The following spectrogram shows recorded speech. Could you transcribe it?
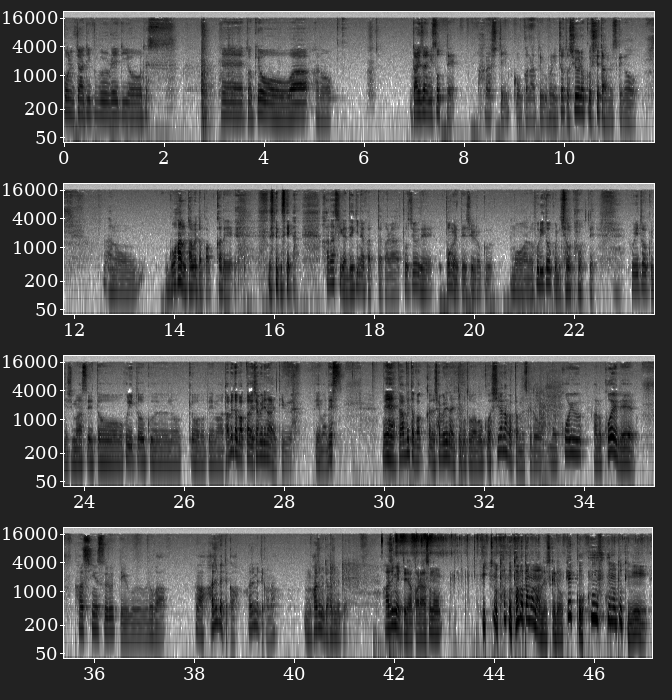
こんにちは、ディープブレディオです。えっ、と、今日は、あの、題材に沿って話していこうかなというふうに、ちょっと収録してたんですけど、あの、ご飯食べたばっかで、全然話ができなかったから、途中で止めて収録、もうあのフリートークにしようと思って、フリートークにします。えっと、フリートークの今日のテーマは、食べたばっかで喋れないっていうテーマです。ね、食べたばっかりで喋れないってことは僕は知らなかったんですけどもうこういうあの声で発信するっていうのがあ初めてか。初めてかな、うん、初めて初めて。初めてだからそのいつも多分たまたまなんですけど結構空腹の時に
